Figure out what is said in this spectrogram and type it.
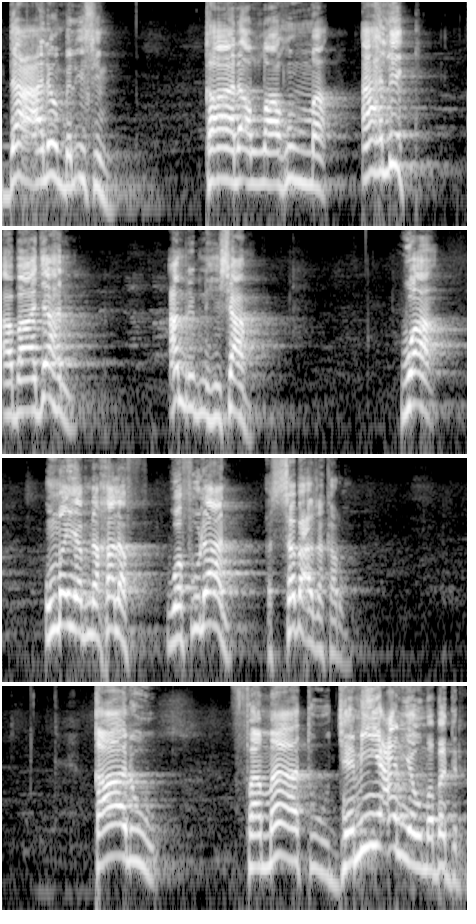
دعا عليهم بالاسم قال اللهم أهلك أبا جهل عمرو بن هشام وأمية بن خلف وفلان السبعة ذكروا. قالوا فماتوا جميعا يوم بدر.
